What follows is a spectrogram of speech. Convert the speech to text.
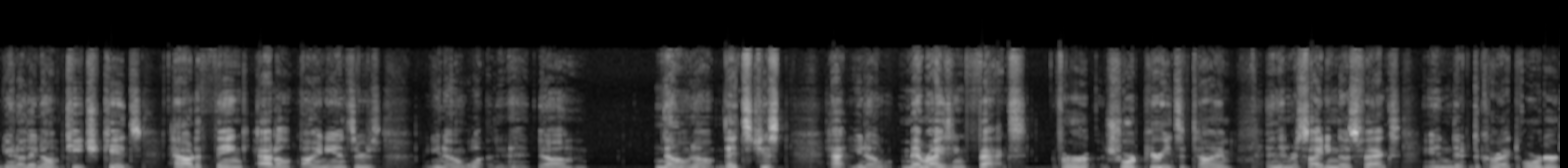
you know, they don't teach kids how to think, how to find answers. You know what? Um, no, no, that's just, how, you know, memorizing facts for short periods of time and then reciting those facts in the, the correct order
